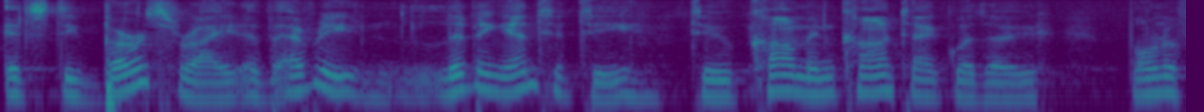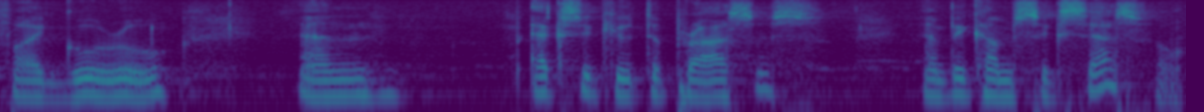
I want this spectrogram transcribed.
it's the birthright of every living entity to come in contact with a bona fide guru and execute the process and become successful.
